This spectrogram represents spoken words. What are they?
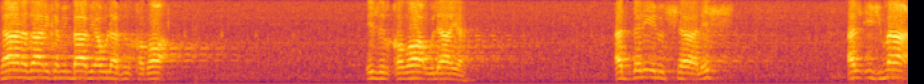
كان ذلك من باب أولى في القضاء. إذ القضاء ولاية. الدليل الثالث الإجماع.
